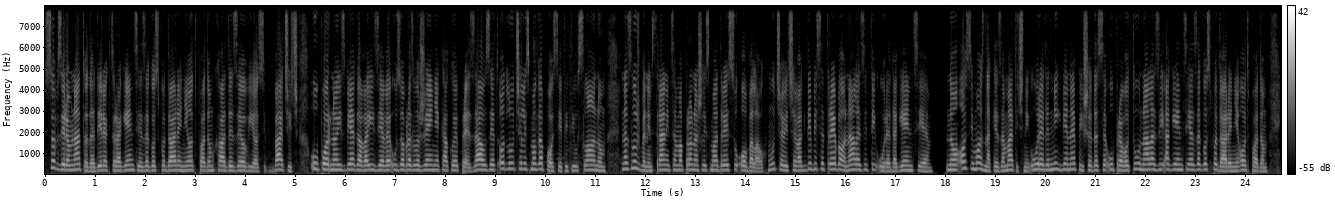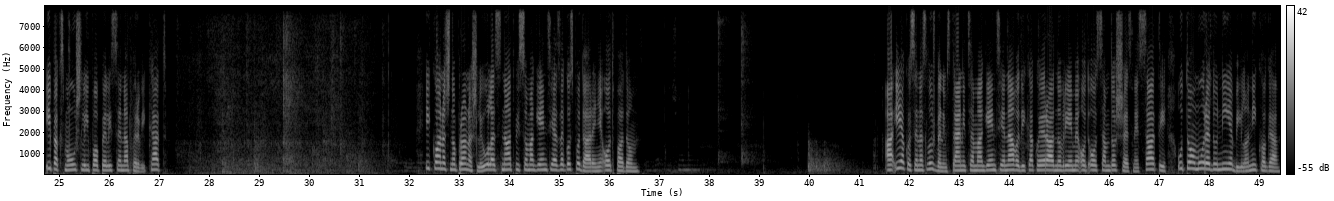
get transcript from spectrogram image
S obzirom na to da direktor Agencije za gospodarenje otpadom HDZ-ov Josip Bačić uporno izbjegava izjave uz obrazloženje kako je prezauzet, odlučili smo ga posjetiti u Slanom. Na službenim stranicama pronašli smo adresu Obala Ohmučevićeva gdje bi se trebao nalaziti ured agencije. No, osim oznake za matični ured, nigdje ne piše da se upravo tu nalazi Agencija za gospodarenje otpadom. Ipak smo ušli i popeli se na prvi kat. I konačno pronašli ulaz s natpisom Agencija za gospodarenje otpadom. A iako se na službenim stranicama agencije navodi kako je radno vrijeme od 8 do 16 sati, u tom uredu nije bilo nikoga.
